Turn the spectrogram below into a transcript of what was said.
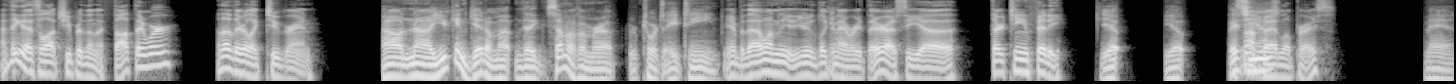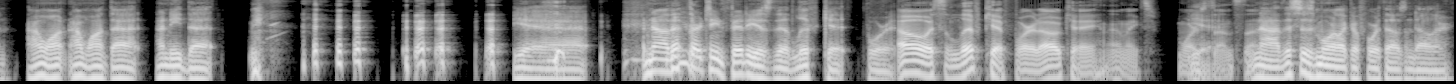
I think that's a lot cheaper than I thought they were. I thought they were like two grand. Oh no, you can get them up. Like, some of them are up towards eighteen. Yeah, but that one you're looking Yeah. at right there, I see uh thirteen fifty. Yep, yep. It's It's not a bad little price. Man, I want, I want that. I need that. Yeah. no, that thirteen fifty is the lift kit. for it. Oh, it's the lift kit for it. Okay, that makes more Yeah. sense. Then. Nah, this is more like a four thousand dollar.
